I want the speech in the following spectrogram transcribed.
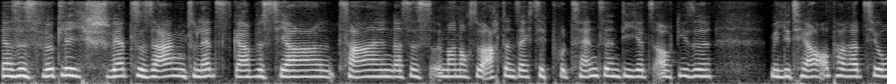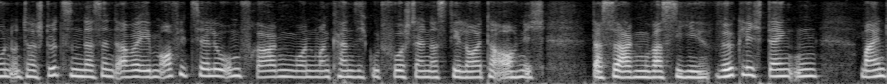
Das ist wirklich schwer zu sagen. Zuletzt gab es ja Zahlen, dass es immer noch so 68 Prozent sind, die jetzt auch diese Militäroperationen unterstützen. Das sind aber eben offizielle Umfragen und man kann sich gut vorstellen, dass die Leute auch nicht das sagen, was sie wirklich denken. Mein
